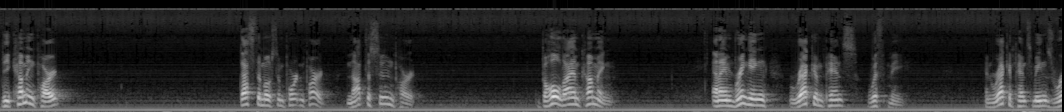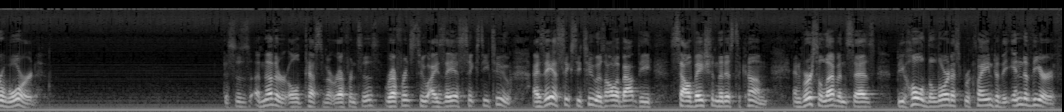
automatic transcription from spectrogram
The coming part, that's the most important part, not the soon part. Behold, I am coming, and I am bringing recompense with me. And recompense means reward. This is another Old Testament references, reference to Isaiah 62. Isaiah 62 is all about the salvation that is to come. And verse 11 says, Behold, the Lord has proclaimed to the end of the earth,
